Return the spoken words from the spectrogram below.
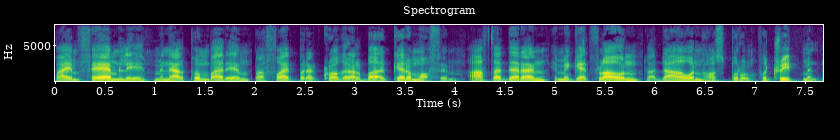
By him family, men help him by him, by fight by that crocodile, but get him off him. After that, and him get flown la Darwin Hospital for treatment.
